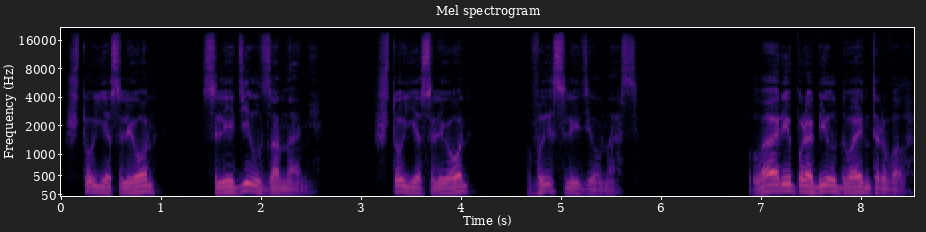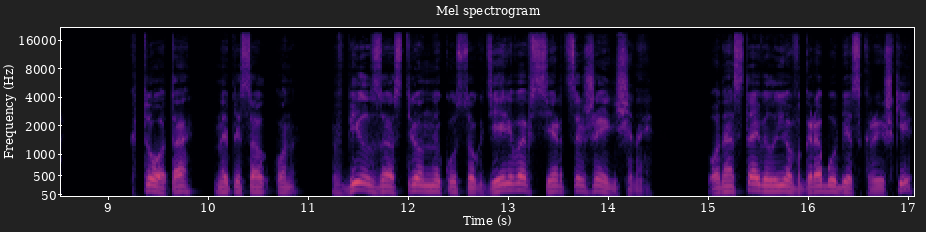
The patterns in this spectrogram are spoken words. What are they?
Что если он следил за нами? Что, если он выследил нас? Ларри пробил два интервала. «Кто-то», — написал он, — «вбил заостренный кусок дерева в сердце женщины. Он оставил ее в гробу без крышки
